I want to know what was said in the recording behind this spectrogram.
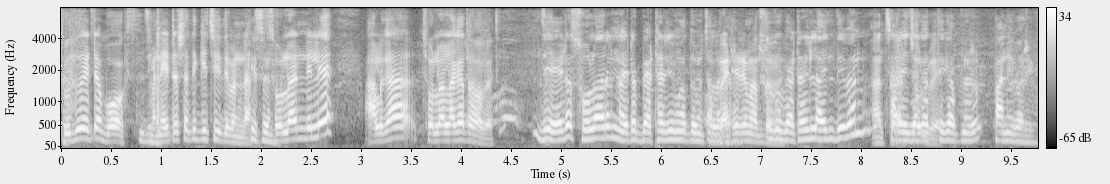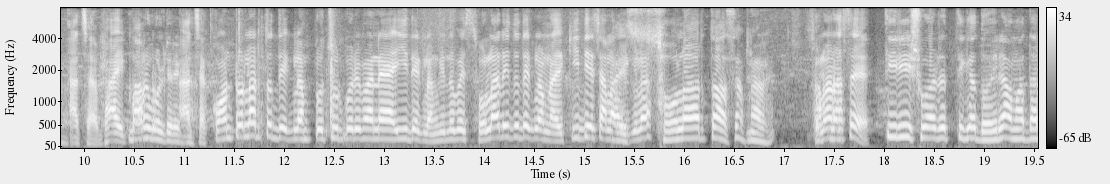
শুধু এটা বক্স মানে এটার সাথে কিছুই দিবেন না। সোলার নিলে আলগা ছোলা লাগাতে হবে। যে এটা সোলার না এটা ব্যাটারির মাধ্যমে চালাবে ব্যাটারির মাধ্যমে। শুধু ব্যাটারি লাইন দিবেন আচ্ছা, আর এই জায়গা থেকে আপনার পানি বাড়বে। আচ্ছা ভাই 12 ভোল্টের আচ্ছা কন্ট্রোলার তো দেখলাম প্রচুর পরিমাণে ই দেখলাম কিন্তু ভাই সোলারই তো দেখলাম না কি দিয়ে চালাবে এগুলা? সোলার তো আছে আপনার সোলার আছে? তিরিশ ওয়াটের থেকে ধইরা আমাদের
